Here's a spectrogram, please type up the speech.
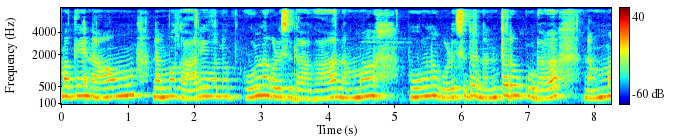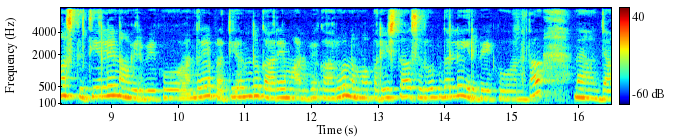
ಮತ್ತು ನಾವು ನಮ್ಮ ಕಾರ್ಯವನ್ನು ಪೂರ್ಣಗೊಳಿಸಿದಾಗ ನಮ್ಮ ಪೂರ್ಣಗೊಳಿಸಿದ ನಂತರವೂ ಕೂಡ ನಮ್ಮ ಸ್ಥಿತಿಯಲ್ಲೇ ನಾವು ಇರಬೇಕು ಅಂದರೆ ಪ್ರತಿಯೊಂದು ಕಾರ್ಯ ಮಾಡಬೇಕಾದ್ರೂ ನಮ್ಮ ಪರಿಷ್ಠ ಸ್ವರೂಪದಲ್ಲೇ ಇರಬೇಕು ಅಂತ ಜಾ,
